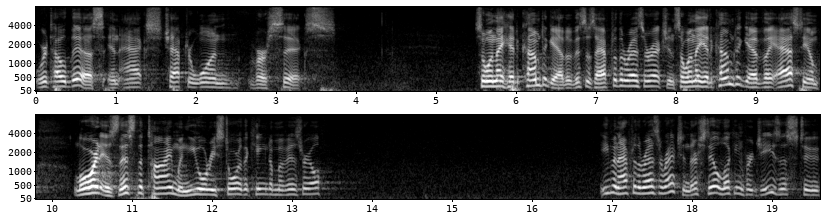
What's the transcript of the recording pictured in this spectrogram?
we're told this in Acts chapter 1, verse 6. So when they had come together, this is after the resurrection. So when they had come together, they asked him, Lord, is this the time when you will restore the kingdom of Israel? even after the resurrection, they're still looking for Jesus to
